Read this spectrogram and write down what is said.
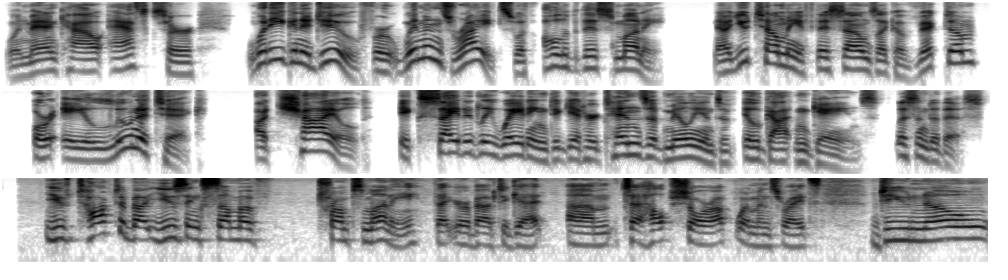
when Madcow asks her, What are you going to do for women's rights with all of this money? Now, you tell me if this sounds like a victim or a lunatic, a child excitedly waiting to get her tens of millions of ill gotten gains. Listen to this. You've talked about using some of Trump's money that you're about to get um, to help shore up women's rights. Do you know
